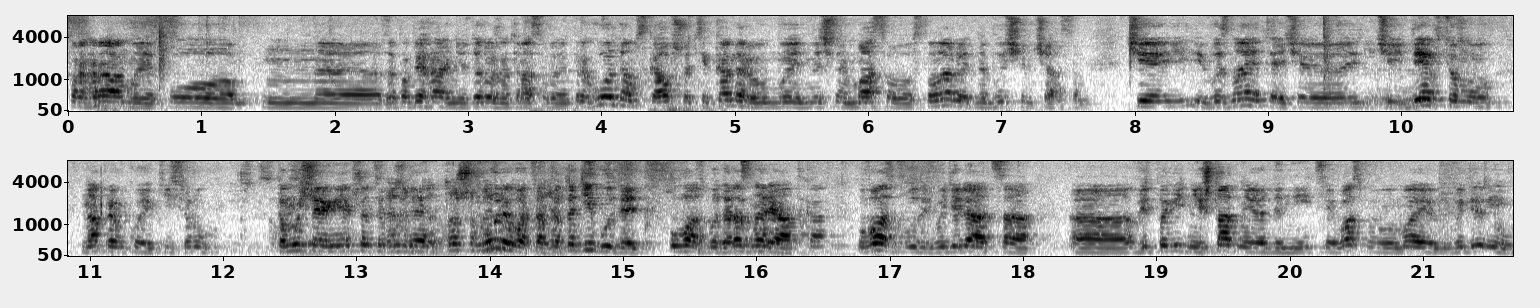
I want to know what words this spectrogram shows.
програми по е, запобіганню дорожньо-транспортним пригодам, сказав, що ці камери ми почнемо масово встановлювати найближчим часом. Чи ви знаєте, чи, чи йде в цьому напрямку якийсь рух? Тому що якщо це буде створюватися, то тоді буде у вас буде рознарядка, у вас будуть виділятися е, відповідні штатні одиниці, у вас має ну,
